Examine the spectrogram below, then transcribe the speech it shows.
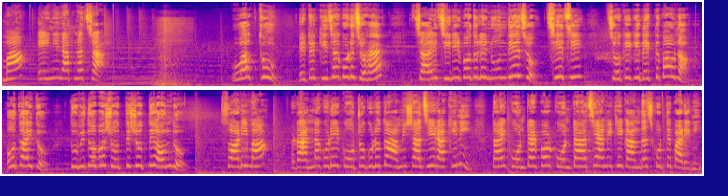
মা এই নিন আপনার চা। ওয়াক্থু এটা কি চা করেছ হ্যাঁ? চায়ে চিনির বদলে নুন দিয়েছ? ছি ছি চোখে কি দেখতে পাও না? ও তাই তো তুমি তো আবার সত্যি সত্যি অন্ধ। সরি মা রান্নাঘরের কৌটোগুলো তো আমি সাজিয়ে রাখিনি তাই কোনটার পর কোনটা আছে আমি ঠিক আন্দাজ করতে পারিনি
